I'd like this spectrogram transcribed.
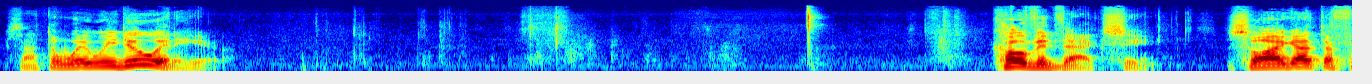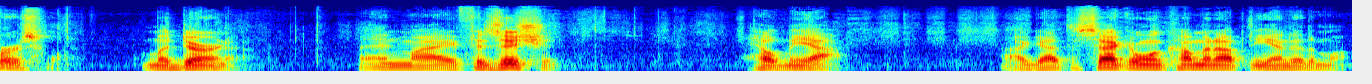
It's not the way we do it here. COVID vaccine. So I got the first one, Moderna, and my physician helped me out. I got the second one coming up the end of the month.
